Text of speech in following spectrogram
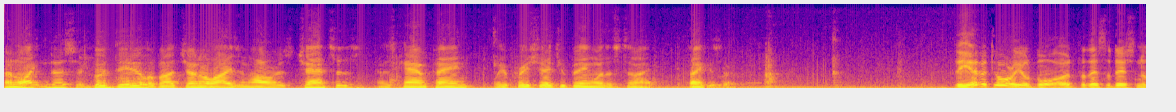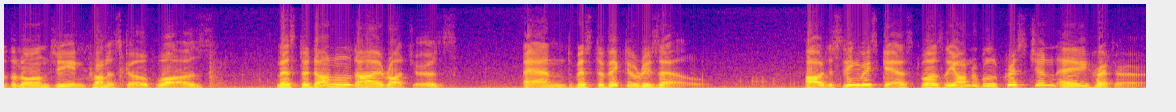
enlightened us a good deal about General Eisenhower's chances and his campaign. We appreciate you being with us tonight. Thank you, sir. The editorial board for this edition of the Longines Chronoscope was Mr. Donald I. Rogers and Mr. Victor Riesel. Our distinguished guest was the Honorable Christian A. Herter,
